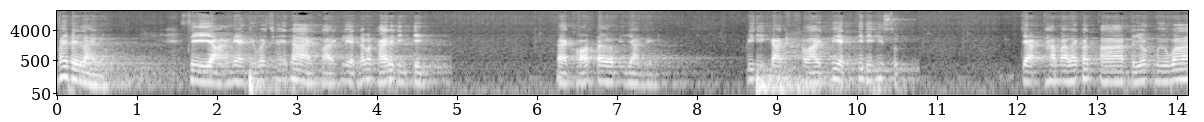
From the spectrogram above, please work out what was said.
ไม่เป็นไรหรอกสี่อย่างเนี่ยถือว่าใช้ได้คลายเครียดและมันขายได้จริง ๆ แต่ขอเติมอีกอย่างหนึ่ง วิธีการคลายเครียดที่ดีที่สุด จะทำอะไรก็ตามจะยกมือไหว้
